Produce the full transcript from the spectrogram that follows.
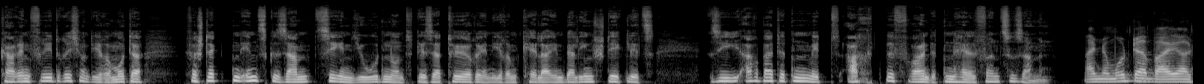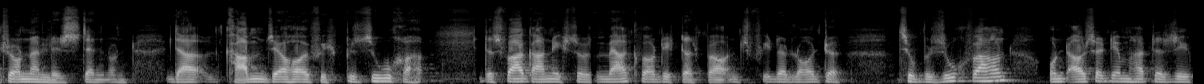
Karin Friedrich und ihre Mutter versteckten insgesamt zehn Juden und Deserteure in ihrem Keller in Berlin-Steglitz. Sie arbeiteten mit acht befreundeten Helfern zusammen. Meine Mutter war ja Journalistin und da kamen sehr häufig Besucher. Das war gar nicht so merkwürdig, dass bei uns viele Leute zu Besuch waren. Und außerdem hatte sie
